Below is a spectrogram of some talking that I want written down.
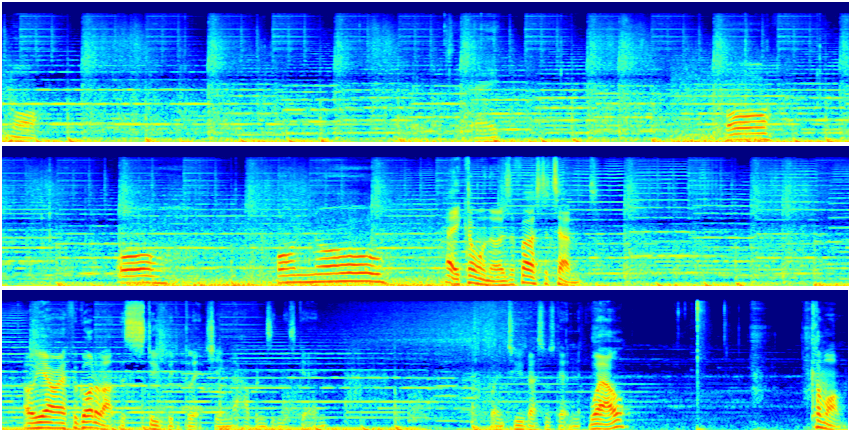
Bit more. Oh. Oh. Oh no. Hey, come on though, it's a first attempt. Oh yeah, I forgot about the stupid glitching that happens in this game. When two vessels get in. Well, come on.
